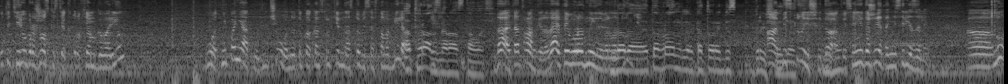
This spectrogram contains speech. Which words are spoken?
вот эти ребра жесткости, о которых я вам говорил. Вот, непонятно для чего, но такая конструктивная особенность автомобиля. От Вранглера осталось. Да, это от Вранглера, да, это его родные, наверное, Да-да, дуги. это Вранглер, который без крыши А, без идет. крыши, да. Мгм. То есть они даже это не срезали. А, ну,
